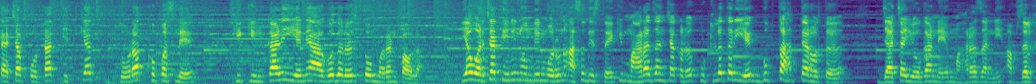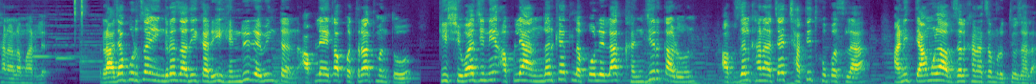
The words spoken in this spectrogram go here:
त्याच्या पोटात इतक्यात जोरात खुपसले की किंकाळी येण्या अगोदरच तो मरण पावला. या वरच्या तिन्ही नोंदींवरून असं दिसतंय की महाराजांच्याकडं कुठलं तरी एक गुप्त हत्यार होतं ज्याच्या योगाने महाराजांनी अफजल खानाला मारलं. राजापूरचा इंग्रज अधिकारी हेनरी रेविंग्टन आपल्या एका पत्रात म्हणतो की शिवाजीने आपल्या अंगरख्यात लपवलेला खंजीर काढून अफजल खानाच्या छातीत खुपसला आणि त्यामुळे अफजल खानाचा मृत्यू झाला.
